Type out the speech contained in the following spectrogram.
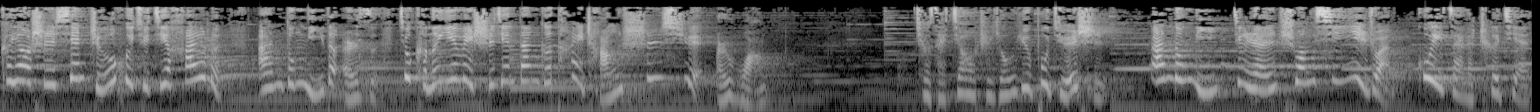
可要是先折回去接海伦，安东尼的儿子就可能因为时间耽搁太长失血而亡。就在乔治犹豫不决时，安东尼竟然双膝一软，跪在了车前。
